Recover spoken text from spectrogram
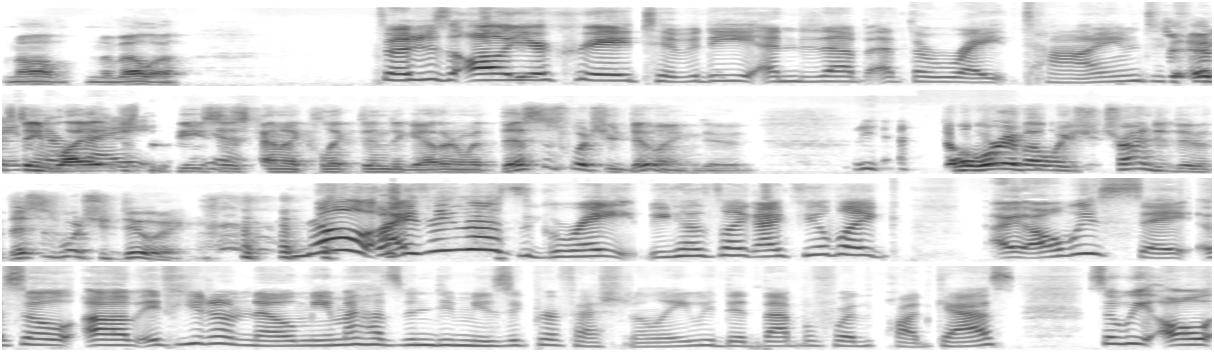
nov- novella. So just all your creativity ended up at the right time to It create seemed the like right. just the pieces kind of clicked in together and went, "This is what you're doing, dude. Yeah. Don't worry about what you're trying to do. This is what you're doing." no, I think that's great because like I feel like I always say so um if you don't know, me and my husband do music professionally. We did that before the podcast. So we all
